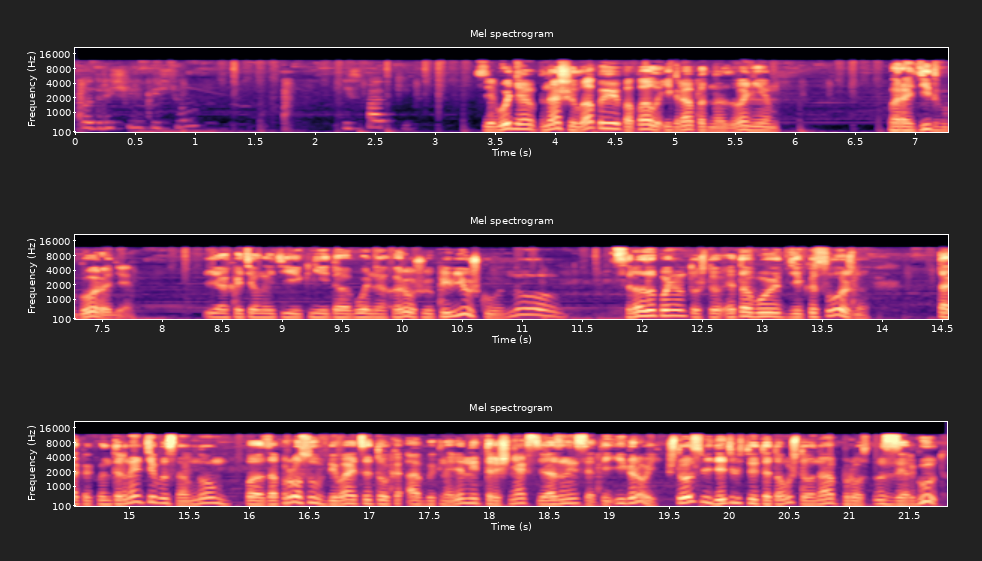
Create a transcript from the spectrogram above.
подречили писюн и спадки. Сегодня в наши лапы попала игра под названием «Паразит в городе». Я хотел найти к ней довольно хорошую превьюшку, но сразу понял то, что это будет дико сложно, так как в интернете в основном по запросу вбивается только обыкновенный трешняк, связанный с этой игрой, что свидетельствует о том, что она просто зергут.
